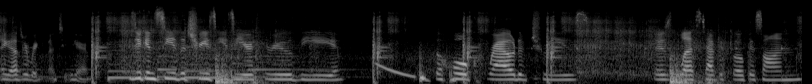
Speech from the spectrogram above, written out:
I guess we're breaking that too here. Because you can see the trees easier through the, the whole crowd of trees. There's less to have to focus on.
